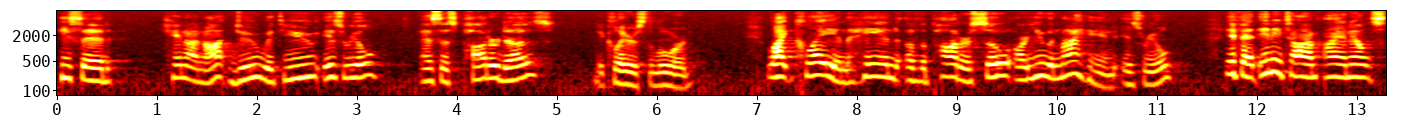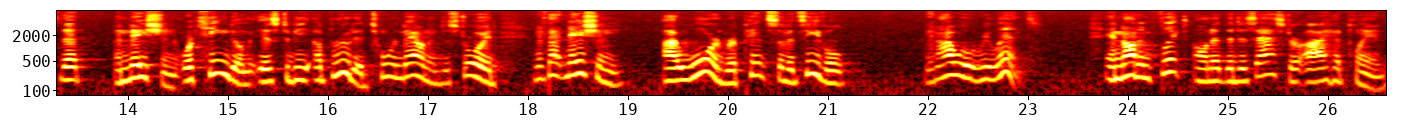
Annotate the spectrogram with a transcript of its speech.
He said, Can I not do with you, Israel, as this potter does? declares the Lord. Like clay in the hand of the potter, so are you in my hand, Israel. If at any time I announce that a nation or kingdom is to be uprooted, torn down, and destroyed. And if that nation I warned repents of its evil, then I will relent and not inflict on it the disaster I had planned.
